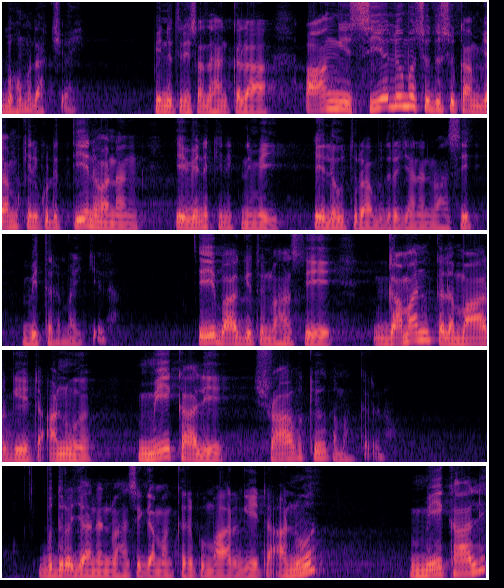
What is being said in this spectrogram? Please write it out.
බොහොම දක්ෂයි. පිනතිනි සඳහන් කළා ආන්ගේ සියලුම සුදුසුකම් යම් කෙනෙකුට තියෙනවනං ඒ වෙන කෙනෙක් නෙමෙයි ඒ ලොවතුරා බුදුරජාණන් වහන්සේ විතරමයි කියලා. ඒ භාග්‍යතුන් වහන්සේ ගමන් කළ මාර්ගයට අනුව මේ කාලයේ ශ්‍රාවකයෝ ගමන් කරනවා. බුදුරජාණන් වහන්සේ ගමන් කරපු මාර්ගයට අනුව මේ කාලෙ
